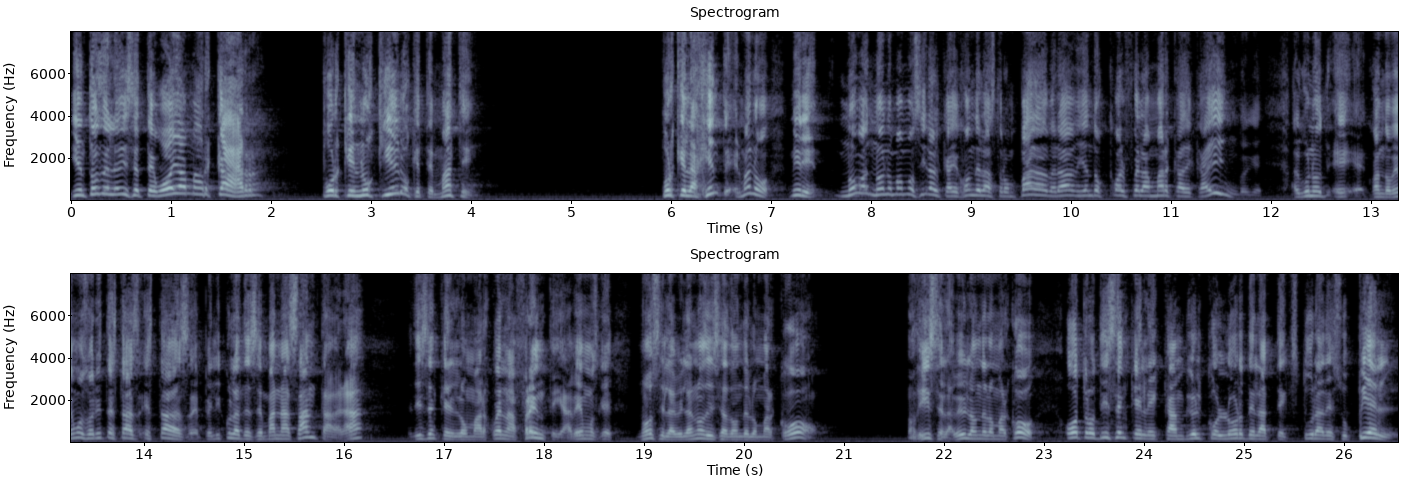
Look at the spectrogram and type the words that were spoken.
Y entonces le dice, te voy a marcar porque no quiero que te maten. Porque la gente, hermano, mire, no, no nos vamos a ir al callejón de las trompadas, ¿verdad? Viendo cuál fue la marca de Caín. Algunos, eh, eh, cuando vemos ahorita estas, estas eh, películas de Semana Santa, ¿verdad? Dicen que lo marcó en la frente. Ya vemos que, no, si la Biblia no dice a dónde lo marcó. No dice la Biblia dónde lo marcó. Otros dicen que le cambió el color de la textura de su piel.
